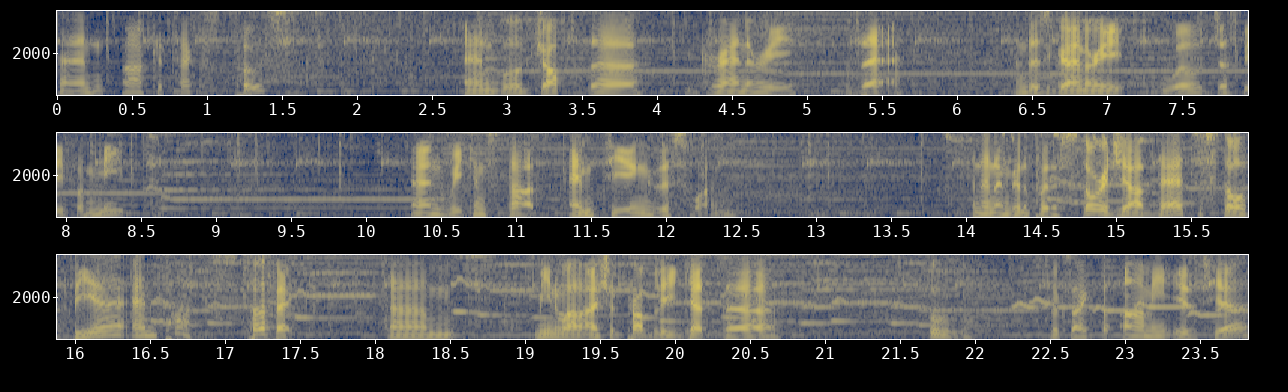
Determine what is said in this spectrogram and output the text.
and architect's post. And we'll drop the granary there. And this granary will just be for meat. And we can start emptying this one. And then I'm going to put a storage yard there to store beer and pots. Perfect. Um, meanwhile, I should probably get the... Ooh, looks like the army is here.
